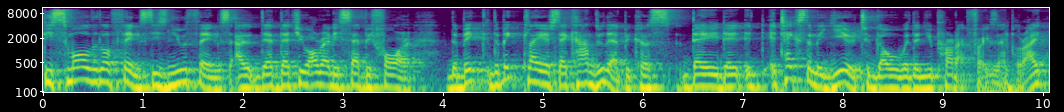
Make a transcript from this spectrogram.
these small little things, these new things uh, that, that you already said before, the big the big players they can't do that because they, they it, it takes them a year to go with a new product, for example, right?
